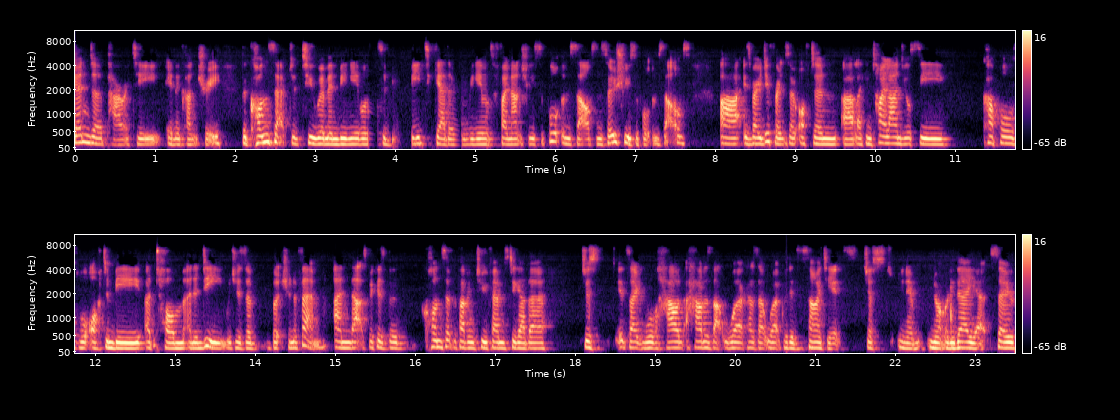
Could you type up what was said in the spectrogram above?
gender parity in a country, the concept of two women being able to be together and being able to financially support themselves and socially support themselves uh, is very different. So often, uh, like in Thailand, you'll see couples will often be a Tom and a Dee, which is a butch and a femme, and that's because the concept of having two femmes together just it's like well how how does that work? How does that work within society? It's just you know not really there yet. So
